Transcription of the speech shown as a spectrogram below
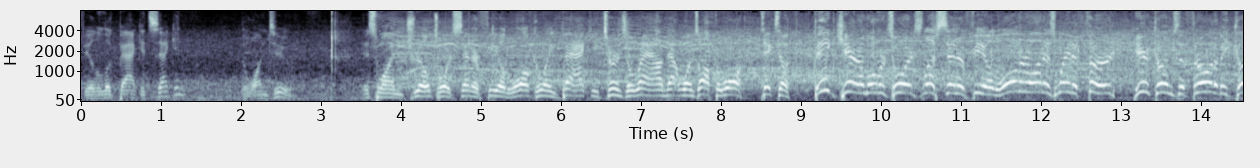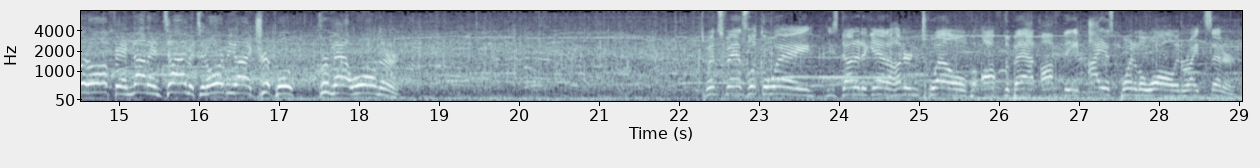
Field to look back at second. The one-two. This one drilled towards center field. Wall going back. He turns around. That one's off the wall. Takes a big carom over towards left center field. Wallner on his way to third. Here comes the throw to be cut off and not in time. It's an RBI triple for Matt Wallner. Twins fans look away. He's done it again, 112 off the bat, off the highest point of the wall in right center.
